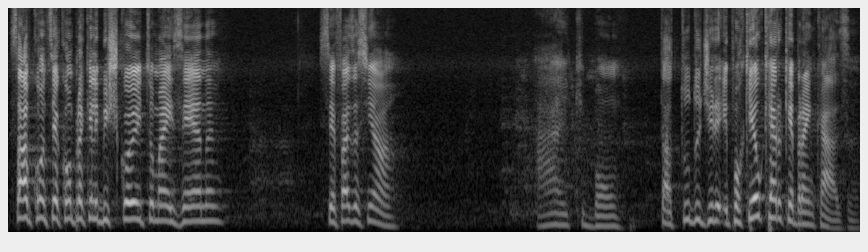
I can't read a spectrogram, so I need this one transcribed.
Sabe quando você compra aquele biscoito maisena? Você faz assim, ó. Ai, que bom. Tá tudo direito. Porque eu quero quebrar em casa.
